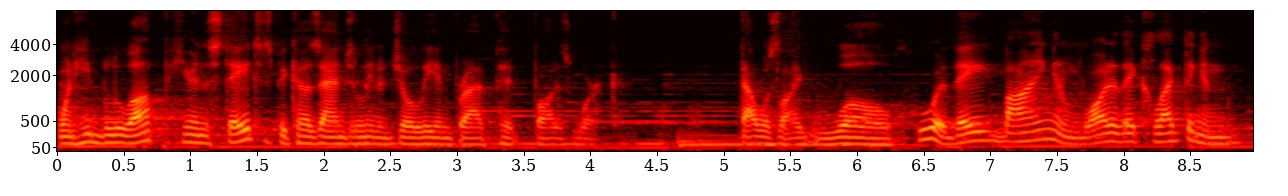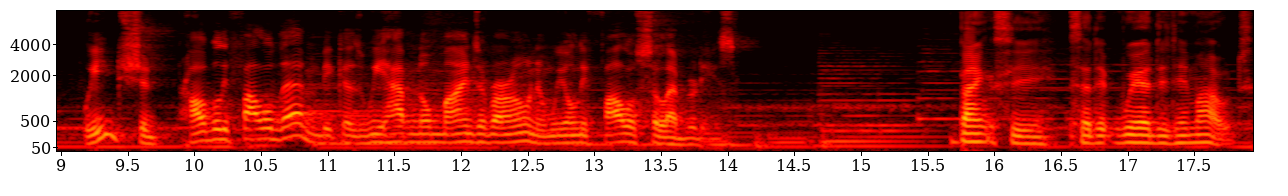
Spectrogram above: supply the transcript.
When he blew up here in the States, it's because Angelina Jolie and Brad Pitt bought his work that was like, whoa, who are they buying and what are they collecting? And we should probably follow them because we have no minds of our own and we only follow celebrities. Banksy said it weirded him out.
